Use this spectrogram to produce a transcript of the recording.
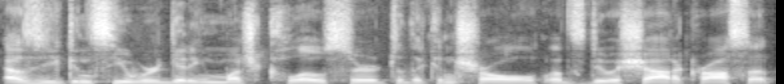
As you can see, we're getting much closer to the control. Let's do a shot across it.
